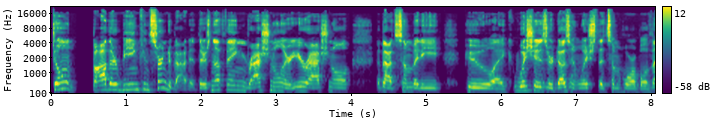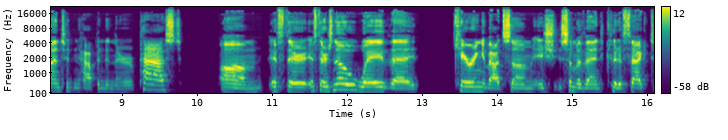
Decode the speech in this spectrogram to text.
don't bother being concerned about it. There's nothing rational or irrational about somebody who like wishes or doesn't wish that some horrible event hadn't happened in their past. Um, if there if there's no way that caring about some issue some event could affect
